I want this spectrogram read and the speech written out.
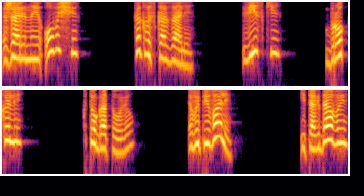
Жареные овощи, как вы сказали, виски, брокколи. Кто готовил? Выпивали? И тогда вы...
